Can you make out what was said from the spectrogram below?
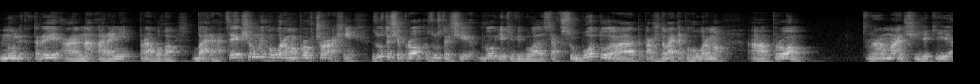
0-3 на арені правого берега. Це якщо ми говоримо про вчорашні зустрічі, про зустрічі, які відбувалися в суботу. Тепер ж давайте поговоримо про матчі, які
